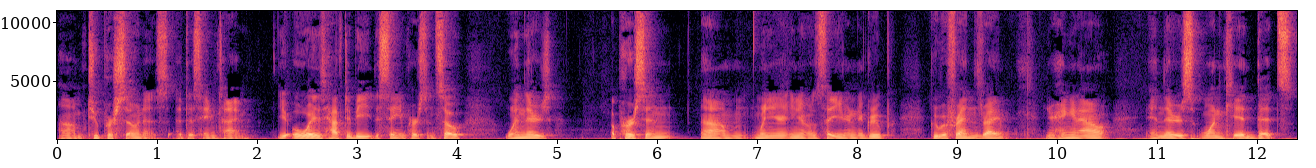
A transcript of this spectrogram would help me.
um, two personas at the same time. You always have to be the same person. So when there's a person, um, when you're, you know, say you're in a group group of friends, right? You're hanging out, and there's one kid that's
